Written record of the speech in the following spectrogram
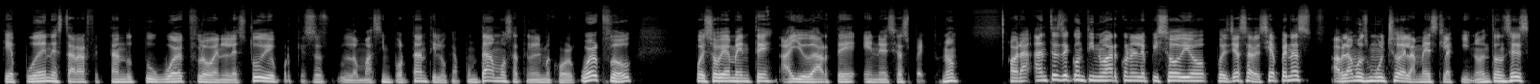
que pueden estar afectando tu workflow en el estudio, porque eso es lo más importante y lo que apuntamos a tener el mejor workflow, pues obviamente ayudarte en ese aspecto, ¿no? Ahora, antes de continuar con el episodio, pues ya sabes, si apenas hablamos mucho de la mezcla aquí, ¿no? Entonces,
